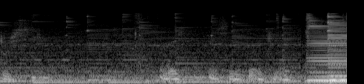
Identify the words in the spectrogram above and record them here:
to see. Nice easy, thank you.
